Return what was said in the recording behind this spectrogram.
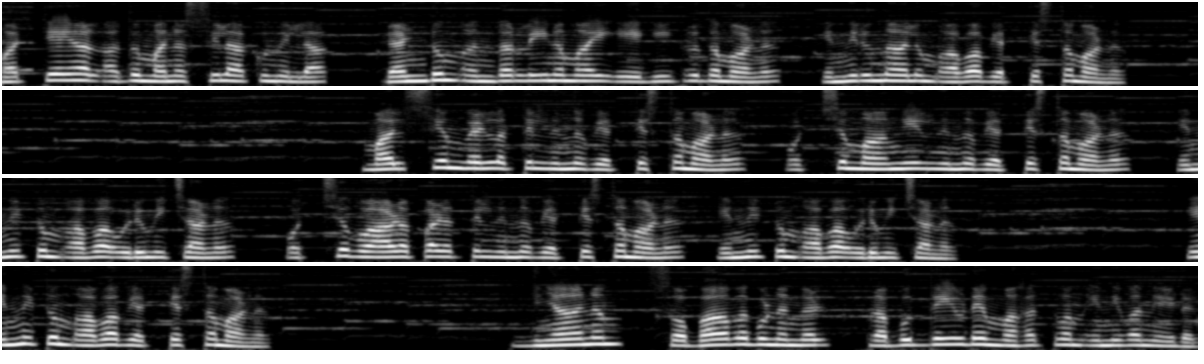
മറ്റേയാൾ അത് മനസ്സിലാക്കുന്നില്ല രണ്ടും അന്തർലീനമായി ഏകീകൃതമാണ് എന്നിരുന്നാലും അവ വ്യത്യസ്തമാണ്. മത്സ്യം വെള്ളത്തിൽ നിന്ന് വ്യത്യസ്തമാണ് ഒച്ച മാങ്ങയിൽ നിന്ന് വ്യത്യസ്തമാണ് എന്നിട്ടും അവ ഒരുമിച്ചാണ് ഒച്ച വാഴപ്പഴത്തിൽ നിന്ന് വ്യത്യസ്തമാണ് എന്നിട്ടും അവ ഒരുമിച്ചാണ്. എന്നിട്ടും അവ വ്യത്യസ്തമാണ്. ജ്ഞാനം സ്വഭാവഗുണങ്ങൾ പ്രബുദ്ധയുടെ മഹത്വം എന്നിവ നേടൽ.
